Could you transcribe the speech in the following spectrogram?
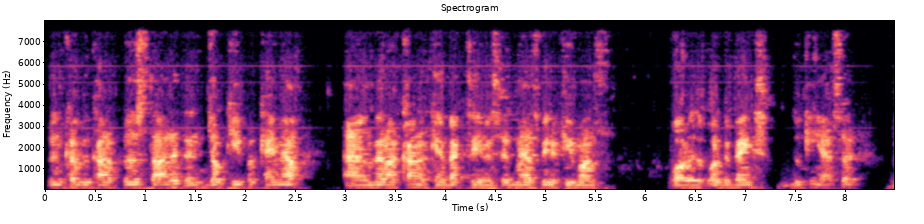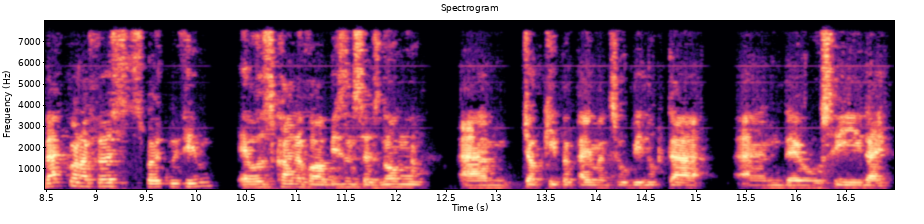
when COVID kind of first started and JobKeeper came out, and then I kind of came back to him and said, "Now it's been a few months. What are the, what are the banks looking at?" So back when I first spoke with him, it was kind of our business as normal. Um, JobKeeper payments will be looked at, and they will see that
